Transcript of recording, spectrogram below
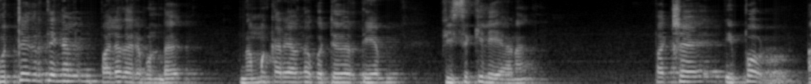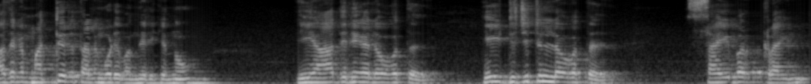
കുറ്റകൃത്യങ്ങൾ പലതരമുണ്ട്. നമുക്കറിയാവുന്ന കുറ്റകൃത്യം ഫിസിക്കലിയാണ്. പക്ഷേ ഇപ്പോൾ അതിന് മറ്റൊരു തലം കൂടി വന്നിരിക്കുന്നു. ഈ ആധുനിക ലോകത്ത് ഈ ഡിജിറ്റൽ ലോകത്ത് സൈബർ ക്രൈം.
